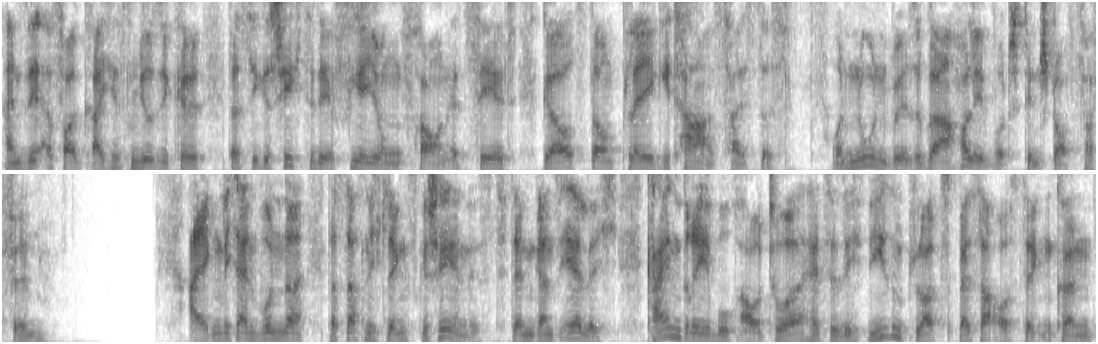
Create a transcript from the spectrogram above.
ein sehr erfolgreiches Musical, das die Geschichte der vier jungen Frauen erzählt. Girls Don't Play Guitars heißt es. Und nun will sogar Hollywood den Stoff verfilmen. Eigentlich ein Wunder, dass das nicht längst geschehen ist, denn ganz ehrlich, kein Drehbuchautor hätte sich diesen Plot besser ausdenken können,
